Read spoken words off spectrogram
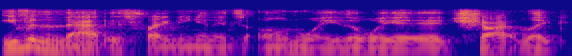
even that is frightening in its own way the way it, it's shot like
